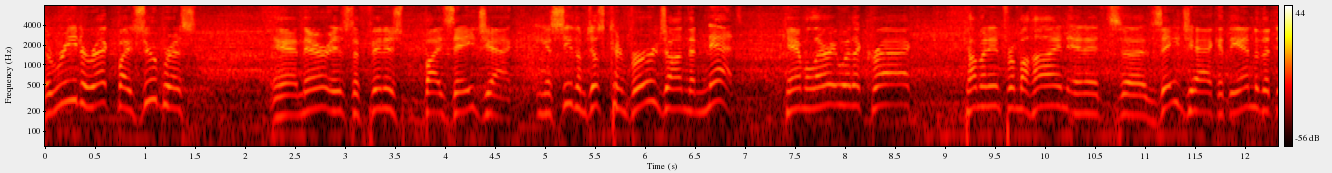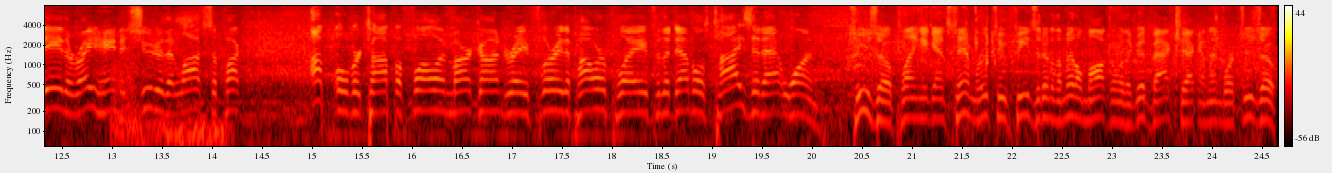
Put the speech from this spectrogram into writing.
The redirect by Zubrus. And there is the finish by Zajac. You can see them just converge on the net. Cammalleri with a crack. Coming in from behind, and it's uh, Zajac at the end of the day, the right-handed shooter that lost the puck up over top of fallen Marc-Andre Fleury. The power play for the Devils ties it at one. Bortuzzo playing against him. Ruutu feeds it into the middle. Malkin with a good back check, and then Bortuzzo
